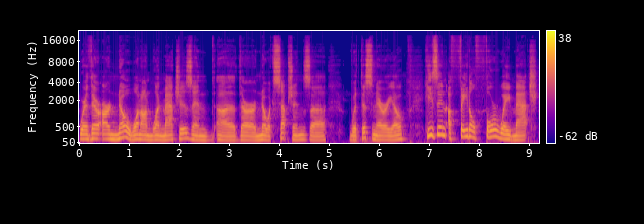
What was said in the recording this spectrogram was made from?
where there are no one-on-one matches and uh, there are no exceptions uh, with this scenario. He's in a fatal four-way match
